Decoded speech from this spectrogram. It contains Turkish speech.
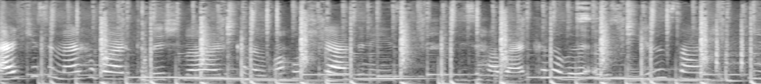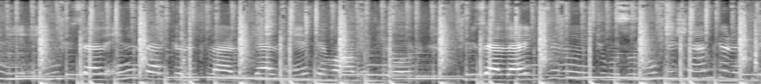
Herkese merhaba arkadaşlar. Kanalıma hoş geldiniz. Dizi Haber kanalı Özge Yıldız'dan yepyeni en güzel en özel görüntülerle gelmeye devam ediyor. Güzeller güzel oyuncumuzun muhteşem görüntüleri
